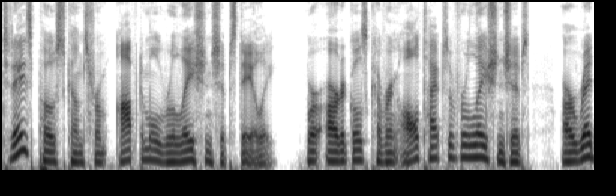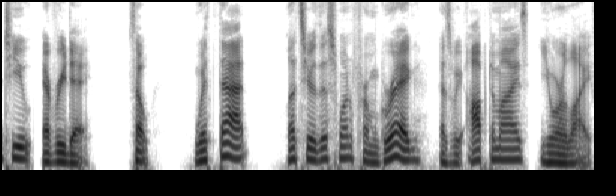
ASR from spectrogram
Today's post comes from Optimal Relationships Daily, where articles covering all types of relationships are read to you every day. So, with that, let's hear this one from Greg as we optimize your life.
